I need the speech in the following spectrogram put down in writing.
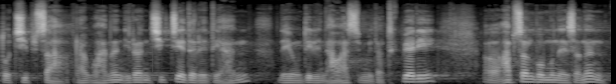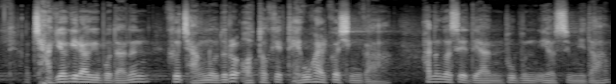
또 집사라고 하는 이런 직제들에 대한 내용들이 나왔습니다. 특별히 어, 앞선 본문에서는 자격이라기보다는 그 장로들을 어떻게 대우할 것인가 하는 것에 대한 부분이었습니다.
